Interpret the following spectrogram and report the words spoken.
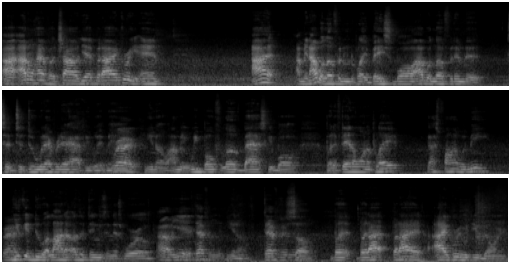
I, I don't have a child yet, but I agree, and I I mean I would love for them to play baseball. I would love for them to to, to do whatever they're happy with, man. Right. You know, I mean, we both love basketball, but if they don't want to play, that's fine with me. Right. You can do a lot of other things in this world, oh yeah, definitely, you know. definitely. So, but but I but I I agree with you, Dorian.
